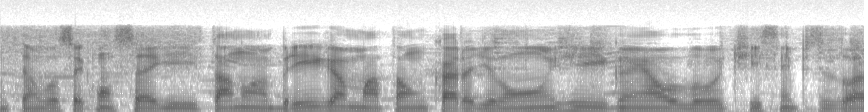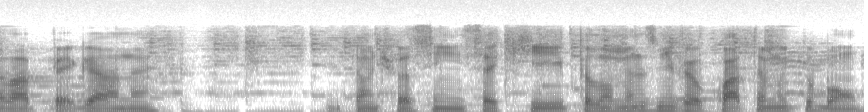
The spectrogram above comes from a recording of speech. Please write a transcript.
Então você consegue estar tá numa briga, matar um cara de longe e ganhar o loot sem precisar ir lá pegar, né? Então, tipo assim, isso aqui, pelo menos nível 4 é muito bom.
